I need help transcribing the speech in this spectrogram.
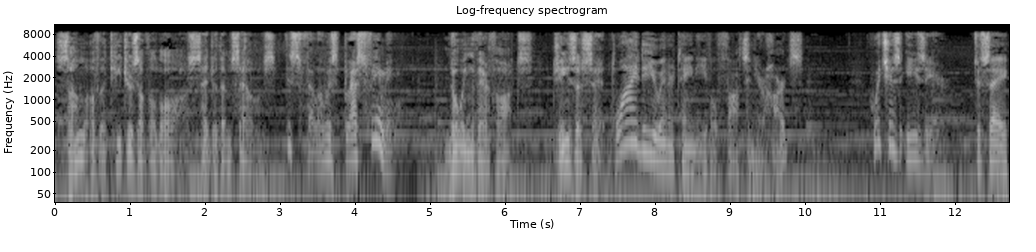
some of the teachers of the law said to themselves, This fellow is blaspheming. Knowing their thoughts, Jesus said, Why do you entertain evil thoughts in your hearts? Which is easier, to say,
